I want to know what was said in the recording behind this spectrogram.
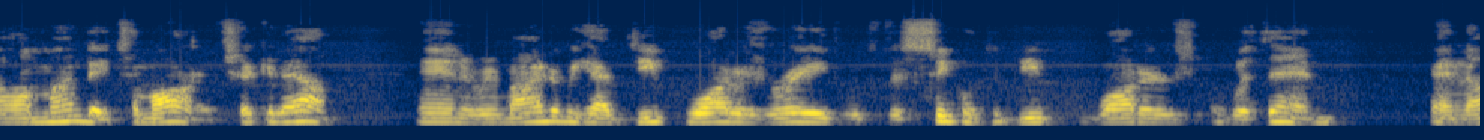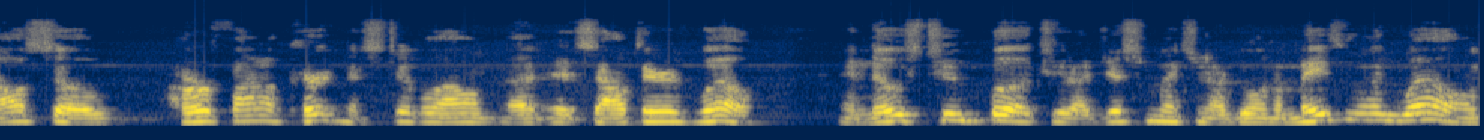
on Monday, tomorrow. Check it out. And a reminder, we have Deep Waters Rage, which is the sequel to Deep Waters Within. And also, Her Final Curtain is still out, uh, it's out there as well. And those two books that I just mentioned are doing amazingly well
